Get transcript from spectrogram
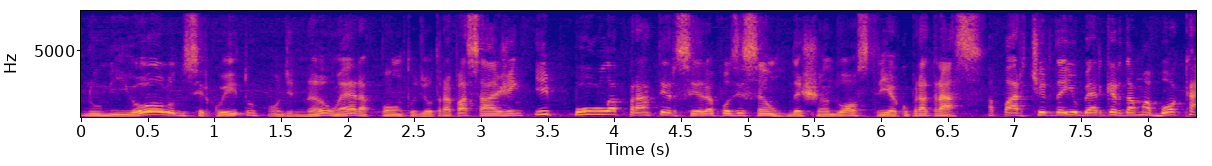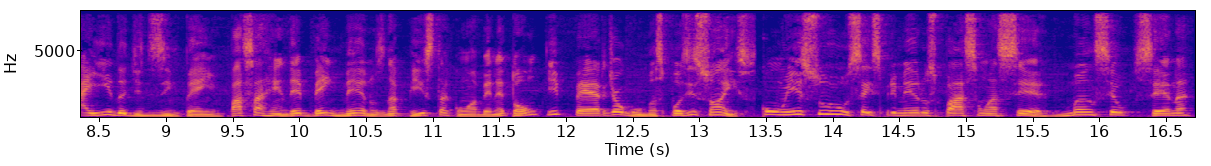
no miolo do circuito, onde não era ponto de ultrapassagem, e pula para a terceira posição, deixando o austríaco para trás. A partir daí, o Berger dá uma boa caída de desempenho, passa a render bem menos na pista com a Benetton e perde algumas posições. Com isso, os seis primeiros passam a ser Mansell, Senna,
